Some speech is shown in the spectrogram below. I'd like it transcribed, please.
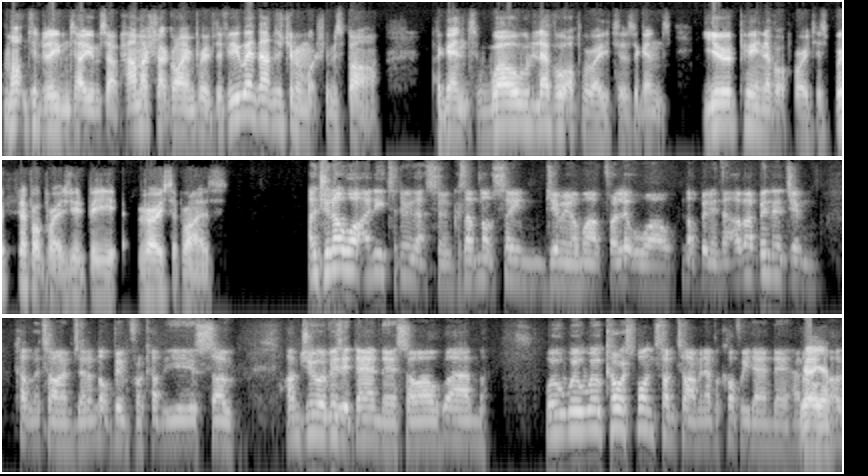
Mark will even tell you himself how much that guy improved. If you went down to the gym and watched him spar against world level operators, against European level operators, British level operators, you'd be very surprised. And you know what? I need to do that soon because I've not seen Jimmy or Mark for a little while. Not been in that. I've been in the gym a couple of times and I've not been for a couple of years. So I'm due a visit down there. So I'll um, we'll we'll, we'll correspond sometime and have a coffee down there. Yeah,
